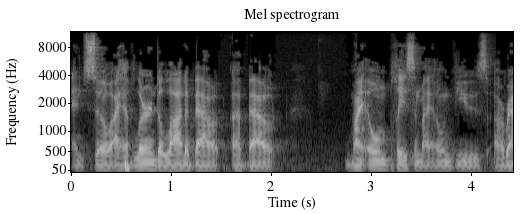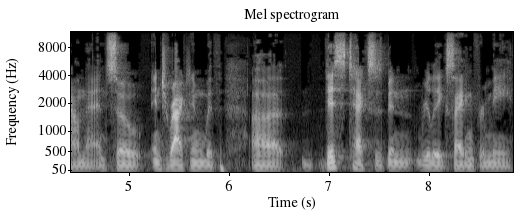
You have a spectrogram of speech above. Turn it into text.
And so I have learned a lot about, about my own place and my own views around that. And so interacting with uh, this text has been really exciting for me.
